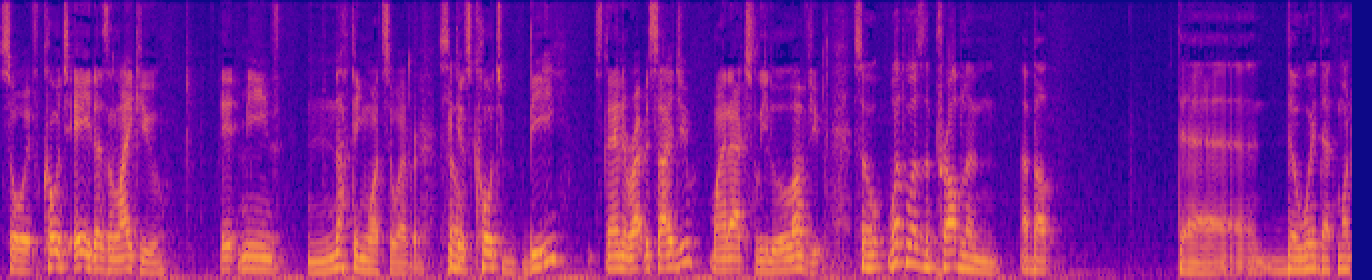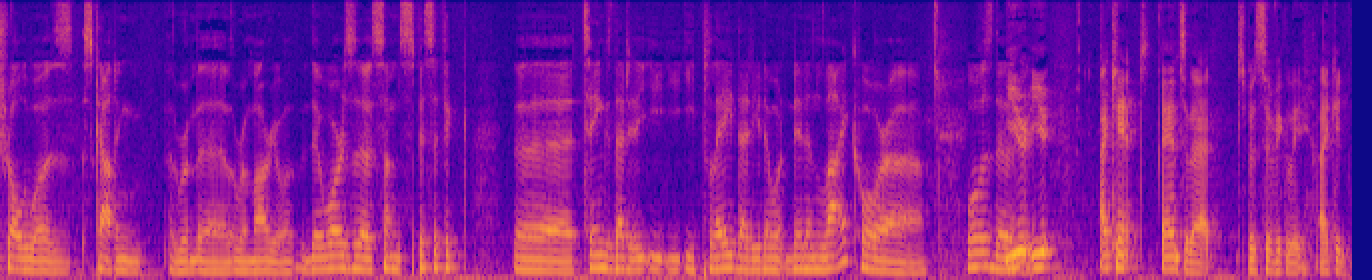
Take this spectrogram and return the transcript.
So if Coach A doesn't like you, it means nothing whatsoever. So- because Coach B, standing right beside you, might actually love you. So, what was the problem about the the way that Montreal was scouting uh, Romario. There was uh, some specific uh, things that he, he, he played that you don't, didn't like, or uh, what was the? you you I can't answer that specifically. I could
